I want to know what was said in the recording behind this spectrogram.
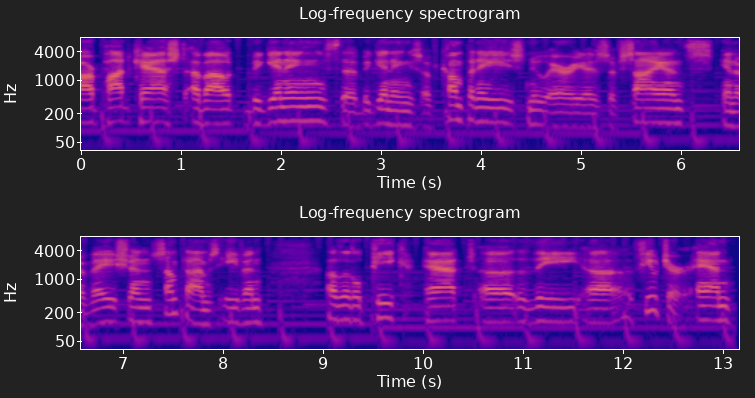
our podcast about beginnings, the beginnings of companies, new areas of science, innovation, sometimes even a little peek at uh, the uh, future. And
